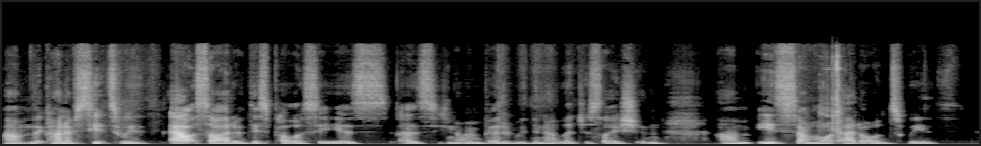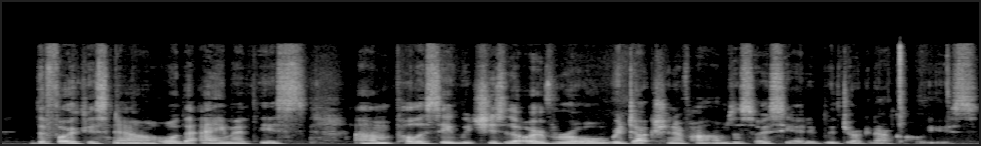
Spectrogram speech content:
um, that kind of sits with outside of this policy as as you know embedded within our legislation, um, is somewhat at odds with the focus now or the aim of this um, policy, which is the overall reduction of harms associated with drug and alcohol use.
